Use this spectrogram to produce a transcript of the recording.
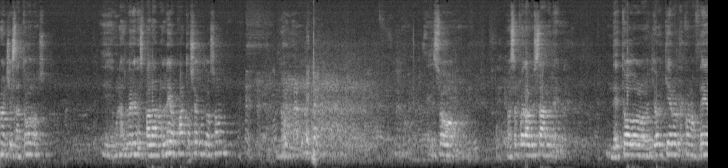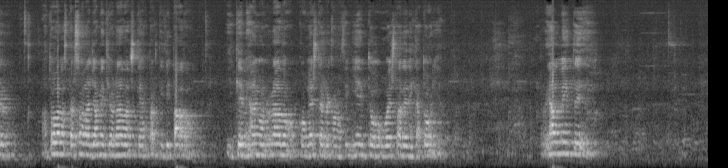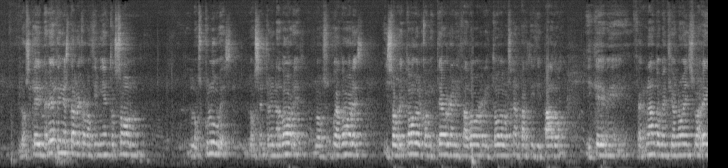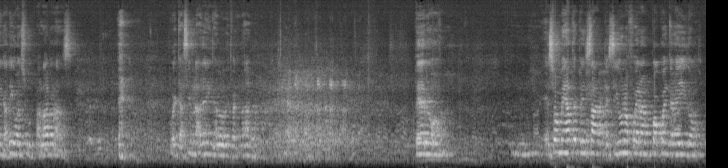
Noches a todos. Eh, unas breves palabras. Leo, ¿cuántos segundos son? No. Eso no se puede abusar de, de todo. Yo quiero reconocer a todas las personas ya mencionadas que han participado y que me han honrado con este reconocimiento o esta dedicatoria. Realmente los que merecen este reconocimiento son los clubes, los entrenadores, los jugadores y sobre todo el comité organizador y todos los que han participado y que eh, Fernando mencionó en su arenga, digo en sus palabras, fue casi una arenga lo de Fernando. Pero eso me hace pensar que si uno fuera un poco engreído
